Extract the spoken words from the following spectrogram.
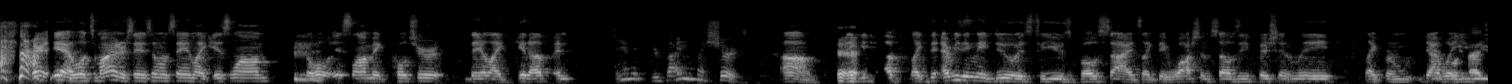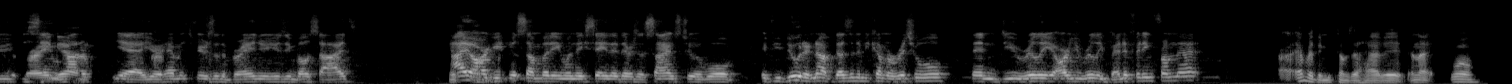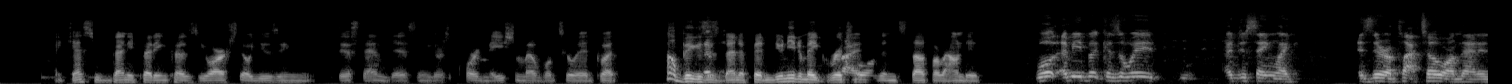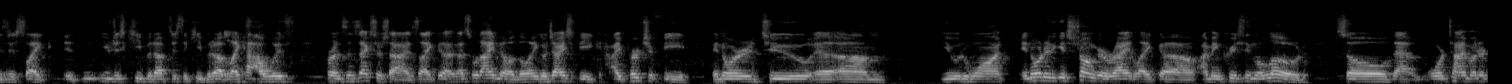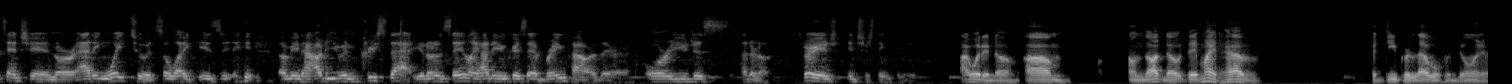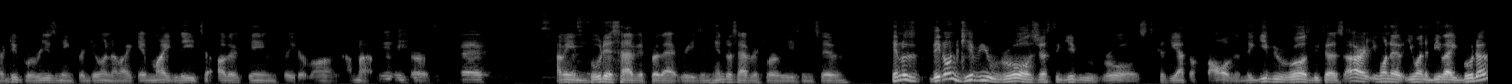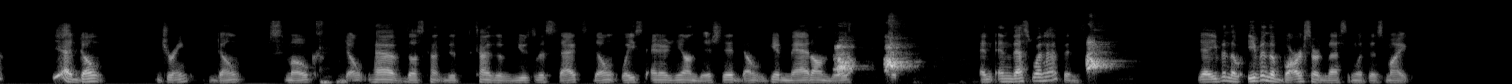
Yeah, well, to my understanding, someone's saying like Islam, the whole Islamic culture, they like get up and damn it, you're biting my shirt. Um, up like the, everything they do is to use both sides. Like they wash themselves efficiently. Like from that way you use the brain, same yeah. amount of yeah your hemispheres of the brain. You're using both sides. I argued with somebody when they say that there's a science to it. Well, if you do it enough, doesn't it become a ritual? Then do you really are you really benefiting from that? Uh, everything becomes a habit, and I well, I guess you're benefiting because you are still using this and this, and there's a coordination level to it. But how big is this benefit? And do you need to make rituals and stuff around it. Well, I mean, but because the way I'm just saying, like, is there a plateau on that? Is just like it, you just keep it up just to keep it up? Like how with, for instance, exercise. Like uh, that's what I know. The language I speak, hypertrophy. In order to, uh, um, you would want in order to get stronger, right? Like uh, I'm increasing the load. So that or time under tension or adding weight to it. So like is it, I mean, how do you increase that? You know what I'm saying? Like how do you increase that brain power there? Or you just I don't know. It's very in- interesting to me. I wouldn't know. Um, on that note, they might have a deeper level for doing it, or deeper reasoning for doing it. Like it might lead to other things later on. I'm not Mhm. sure. Okay. I mean, Buddhists have it for that reason. Hindus have it for a reason too. Hindus they don't give you rules just to give you rules because you have to follow them. They give you rules because all right, you want to you want to be like Buddha? Yeah, don't drink, don't smoke, don't have those kind this kinds of useless sex, don't waste energy on this shit, don't get mad on this. And and that's what happens. Yeah, even the even the barks are lessened with this mic,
